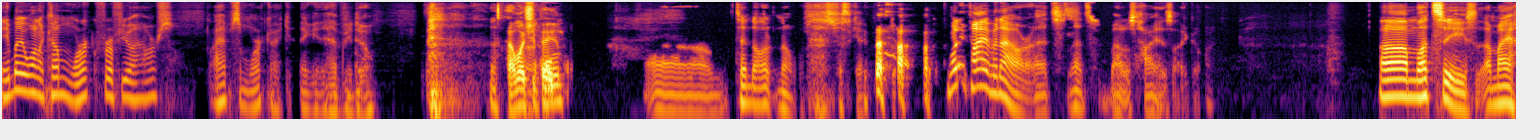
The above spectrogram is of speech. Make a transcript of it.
Anybody want to come work for a few hours? I have some work I can, I can have you do. How much you paying? Um, ten dollars? No, that's just kidding. Twenty five an hour. That's that's about as high as I go. Um, let's see. Uh, My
